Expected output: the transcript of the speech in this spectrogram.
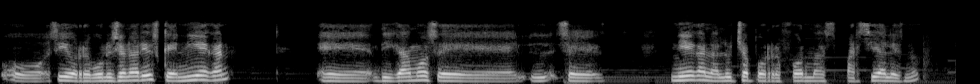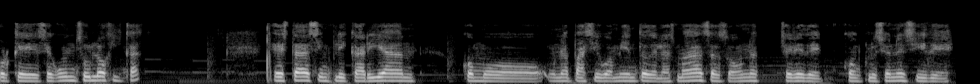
o sí o revolucionarios que niegan eh, digamos, eh, se niegan la lucha por reformas parciales, ¿no? Porque según su lógica, estas implicarían como un apaciguamiento de las masas o una serie de conclusiones y de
